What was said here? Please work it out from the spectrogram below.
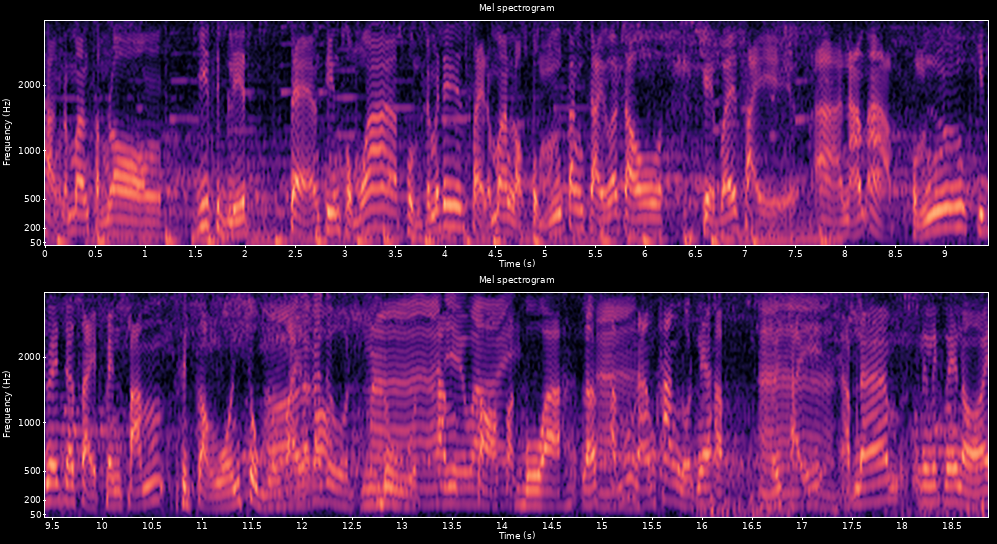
ถังน้ำมันสำรอง 20 ลิตร แต่จริงๆผมว่าผมจะไม่ได้ใส่น้ำมันหรอกผมตั้งใจว่าจะเอาเก็บไว้ใส่อ่าน้ำอาบ ผมคิดว่าจะใส่เป็นปั๊ม 12 โวลต์จุ่มลงไปอ๋อแล้วก็ดูดมาดูดท DIY ำต่อฝักบัว แล้วอ่าทำห้องน้ำข้างรถเนี่ยครับอ่า ไว้ใช้อาบน้ำเล็กๆน้อย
